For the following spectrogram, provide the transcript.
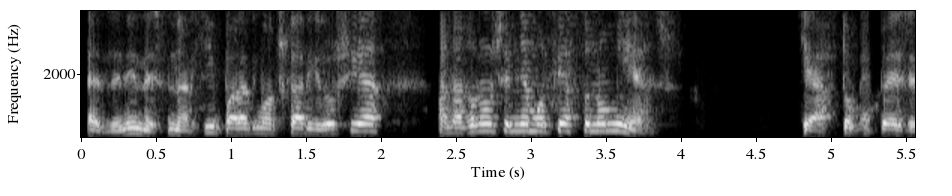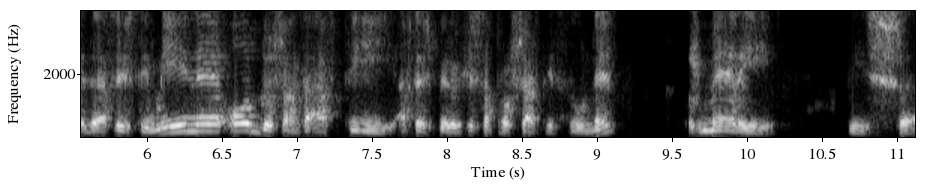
Έτσι δεν είναι. Στην αρχή, παραδείγματος χάρη, η Ρωσία αναγνώρισε μια μορφή αυτονομίας. Και αυτό που παίζεται αυτή τη στιγμή είναι όντως αν αυτές οι περιοχές θα προσαρτηθούν ως μέρη της ε,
